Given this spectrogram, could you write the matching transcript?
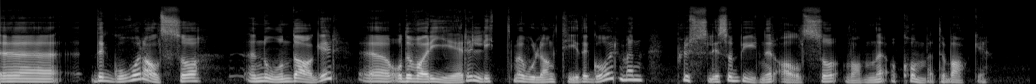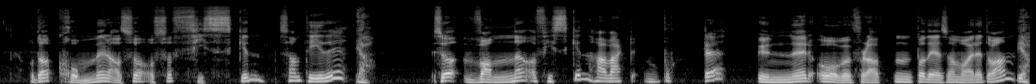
eh, det går altså noen dager, eh, og det varierer litt med hvor lang tid det går, men plutselig så begynner altså vannet å komme tilbake. Og da kommer altså også fisken samtidig. Ja. Så vannet og fisken har vært borte under overflaten på det som var et vann, Ja.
